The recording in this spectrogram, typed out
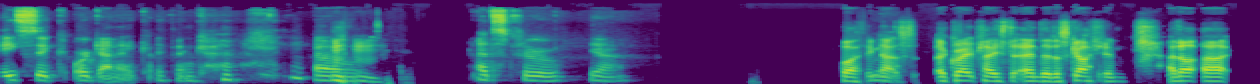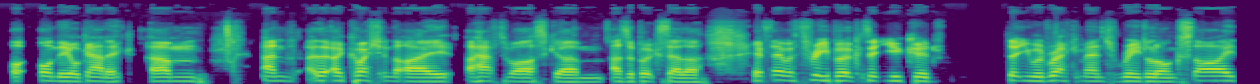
basic organic. I think um, mm-hmm. that's true. Yeah. Well, I think yeah. that's a great place to end the discussion and uh, uh on the organic. Um, and a, a, question that I, I have to ask um, as a bookseller: if there were three books that you could that you would recommend to read alongside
